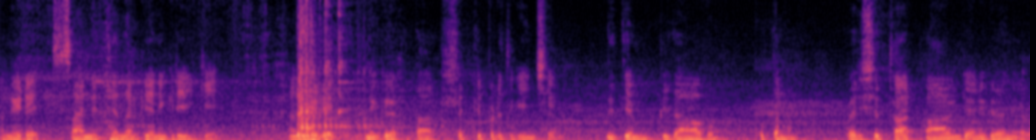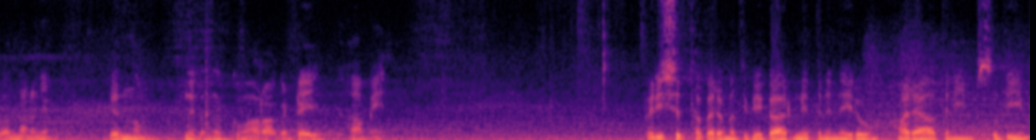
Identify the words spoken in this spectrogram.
അങ്ങയുടെ സാന്നിധ്യം നൽകി അനുഗ്രഹിക്കുകയും അങ്ങയുടെ അനുഗ്രഹത്താൽ ശക്തിപ്പെടുത്തുകയും ചെയ്യണം. നിത്യം പിതാവും പുത്രനും പരിശുദ്ധാത്മാവിന്റെ അനുഗ്രഹം നിങ്ങൾ വന്നണഞ്ഞ് എന്നും നിലനിൽക്കുമാറാകട്ടെ. ആമേൻ. പരിശുദ്ധ പരമദിവ്യകാരുണ്യത്തിന് നേരവും ആരാധനയും സ്തുതിയും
